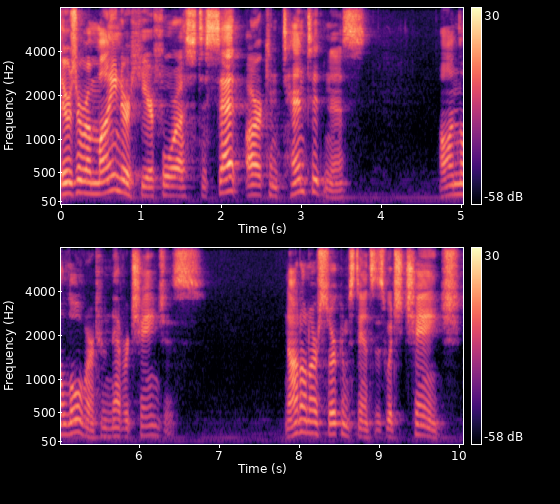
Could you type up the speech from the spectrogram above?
There's a reminder here for us to set our contentedness on the Lord who never changes, not on our circumstances which change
